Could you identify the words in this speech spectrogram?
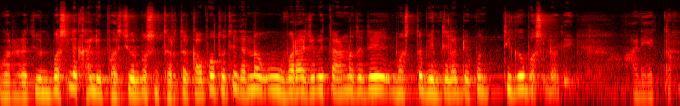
वराड्यात येऊन बसले खाली फरशीवर बसून थरथर कापत होते. त्यांना उभराचे बी ताण होते ते मस्त भिंतीला टेकून तिघं बसले होते. आणि एकदम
